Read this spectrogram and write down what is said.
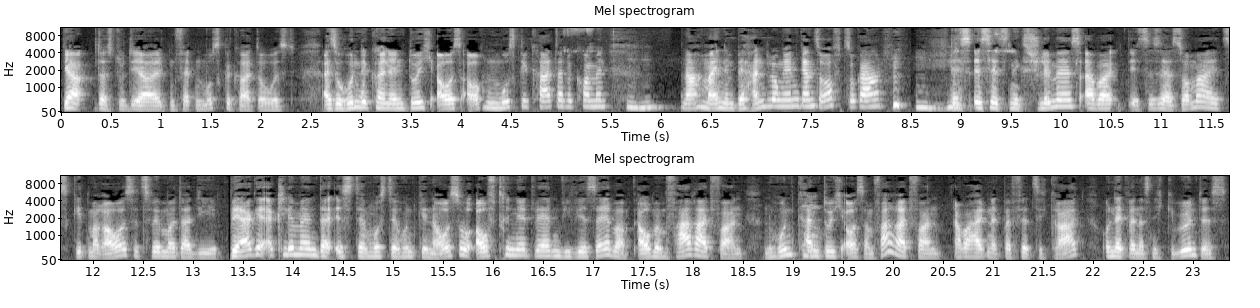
Ja, dass du dir halt einen fetten Muskelkater holst. Also Hunde können durchaus auch einen Muskelkater bekommen. Mhm. Nach meinen Behandlungen ganz oft sogar. Mhm. Das ist jetzt nichts Schlimmes, aber jetzt ist ja Sommer, jetzt geht man raus, jetzt will man da die Berge erklimmen. Da ist, da muss der Hund genauso auftrainiert werden wie wir selber. Auch mit dem Fahrradfahren. Ein Hund kann mhm. durchaus am Fahrrad fahren, aber halt nicht bei 40 Grad und nicht, wenn es nicht gewöhnt ist.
